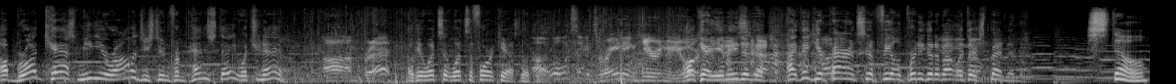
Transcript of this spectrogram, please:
a broadcast meteorology student from Penn State, what's your name? Uh, I'm Brett. Okay, what's the, what's the forecast look Uh, like? well, it looks like it's raining here in New York. Okay, you need least. to. I think your parents are feeling pretty good about what they're spending. Still,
